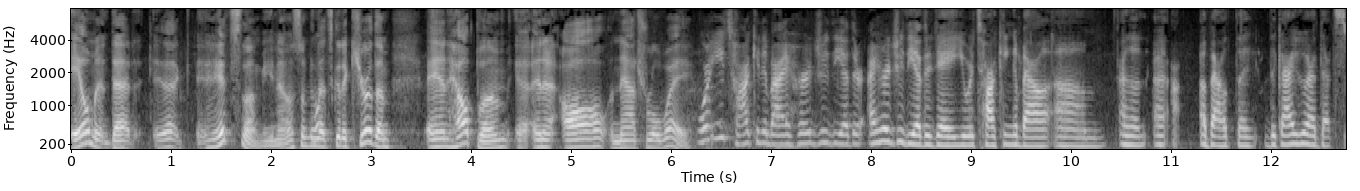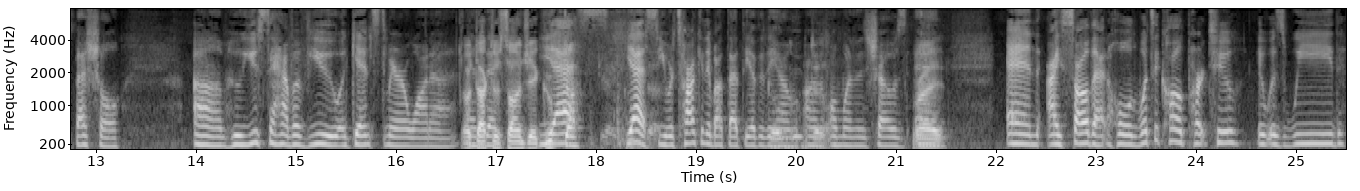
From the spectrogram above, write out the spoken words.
ailment that, that hits them. You know, something that's going to cure them and help them in an all natural way. Weren't you talking about? I heard you the other. I heard you the other day. You were talking about um I don't- uh, about the the guy who had that special. Um, who used to have a view against marijuana? Oh, and Dr. then- Sanjay Gupta? Yes, yes, you were talking about that the other day on, on, on one of the shows, and, Right. And I saw that whole what's it called? Part two. It was weed.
